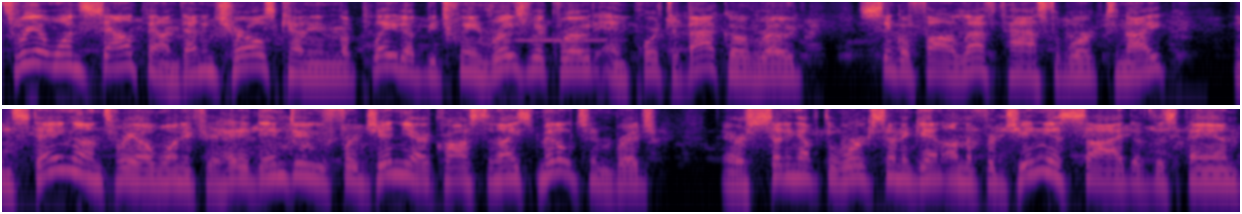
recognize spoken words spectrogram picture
301 southbound down in Charles County in La Plata between Rosewick Road and Port Tobacco Road. Single file left past the work tonight. And staying on 301, if you're headed into Virginia across the Nice Middleton Bridge, They're setting up the work zone again on the Virginia side of the span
